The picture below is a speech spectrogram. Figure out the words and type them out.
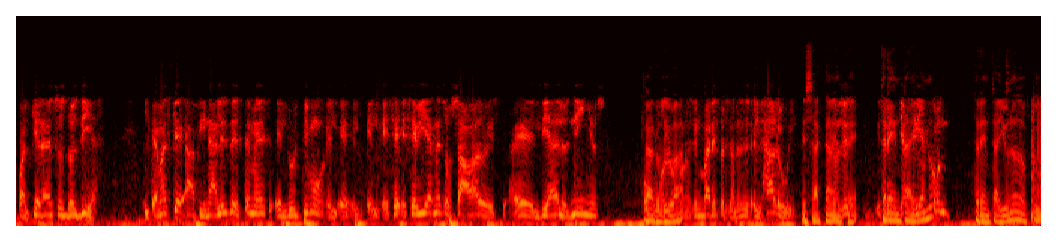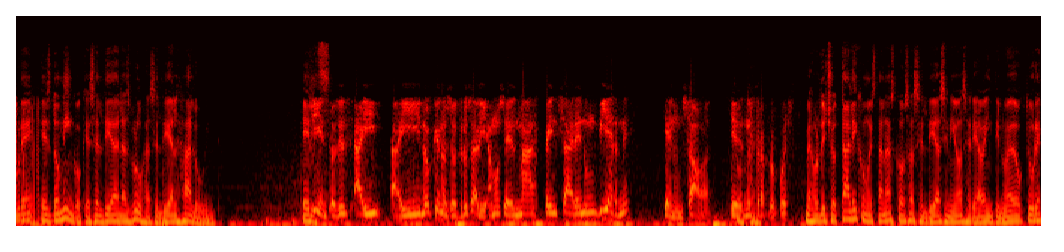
cualquiera de esos dos días. El tema es que a finales de este mes, el último, el- el- el- ese, ese viernes o sábado es eh, el Día de los Niños. Claro, como lo conocen varias personas, el Halloween. Exactamente. Entonces, ya sería 31, con- 31 de octubre es domingo, que es el Día de las Brujas, el Día del Halloween. Sí, entonces ahí, ahí lo que nosotros haríamos es más pensar en un viernes que en un sábado, que es nuestra propuesta. Mejor dicho, tal y como están las cosas, el día sin IVA sería 29 de octubre,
